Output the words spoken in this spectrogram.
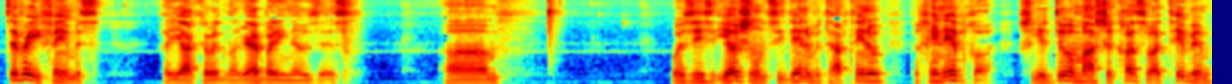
it's a very famous uh, Yaakov Ettlinger. Everybody knows this. Um, was this Yoshel and Sidenu v'Tachtenu v'chein Ebcha sheyedu masha kosu ativim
